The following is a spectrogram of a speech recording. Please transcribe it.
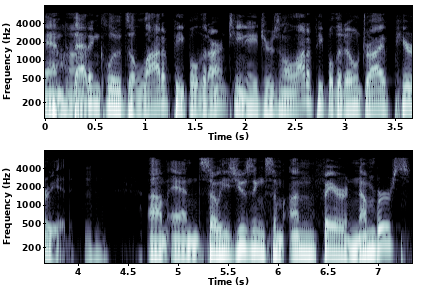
and uh-huh. that includes a lot of people that aren't teenagers and a lot of people that don't drive. Period. Mm-hmm. Um, and so he's using some unfair numbers.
